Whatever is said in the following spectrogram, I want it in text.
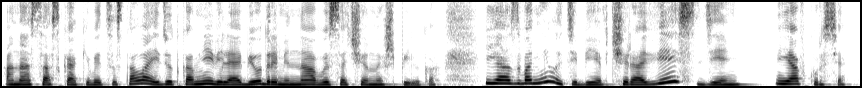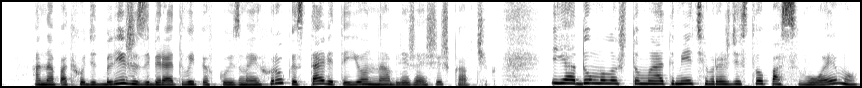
Она соскакивает со стола и идет ко мне, виляя бедрами на высоченных шпильках. «Я звонила тебе вчера весь день. Я в курсе». Она подходит ближе, забирает выпивку из моих рук и ставит ее на ближайший шкафчик. «Я думала, что мы отметим Рождество по-своему»,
